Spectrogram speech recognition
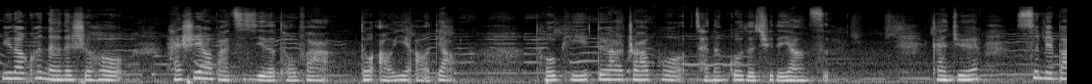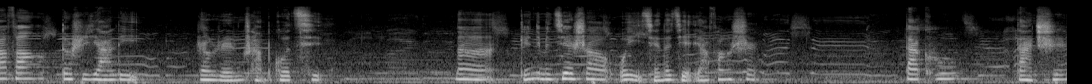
遇到困难的时候，还是要把自己的头发都熬夜熬掉。头皮都要抓破才能过得去的样子，感觉四面八方都是压力，让人喘不过气。那给你们介绍我以前的解压方式：大哭、大吃、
